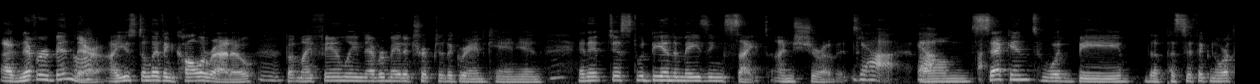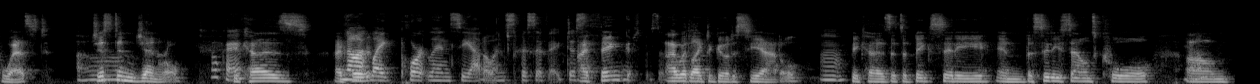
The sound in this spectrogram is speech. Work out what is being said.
I've never been Uh-huh. there. I used to live in Colorado, Mm. but my family never made a trip to the Grand Canyon. And it just would be an amazing sight. I'm sure of it. yeah. Yeah. Um, second would be the Pacific Northwest, just in general. Okay. Because I've Not heard, like Portland, Seattle in specific. Just I think I would like to go to Seattle Mm. because it's a big city and the city sounds cool. Um,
